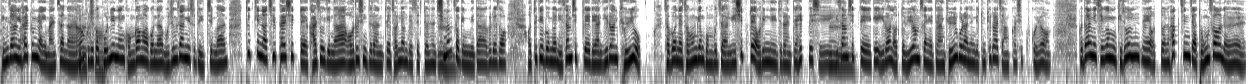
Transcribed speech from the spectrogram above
굉장히 활동량이 많잖아요. 그렇죠. 그리고 본인은 건강하거나 무증상일 수도 있지만 특히나 7, 80대 가족이나 어르신들한테 전염됐을 때는 음. 치명적입니다. 음. 그래서 어떻게 보면 20, 30대에 대한 이런 교육 저번에 정은경 본부장이 10대 어린이들한테 했듯이 음. 20, 30대에게 이런 어떤 위험성에 대한 교육을 하는 게 좀 필요하지 않을까 싶고요. 그 다음에 지금 기존의 어떤 확진자 동선을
